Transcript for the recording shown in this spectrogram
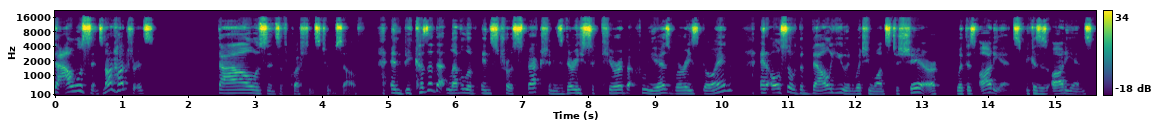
thousands, not hundreds, thousands of questions to himself. And because of that level of introspection, he's very secure about who he is, where he's going, and also the value in which he wants to share with his audience, because his audience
